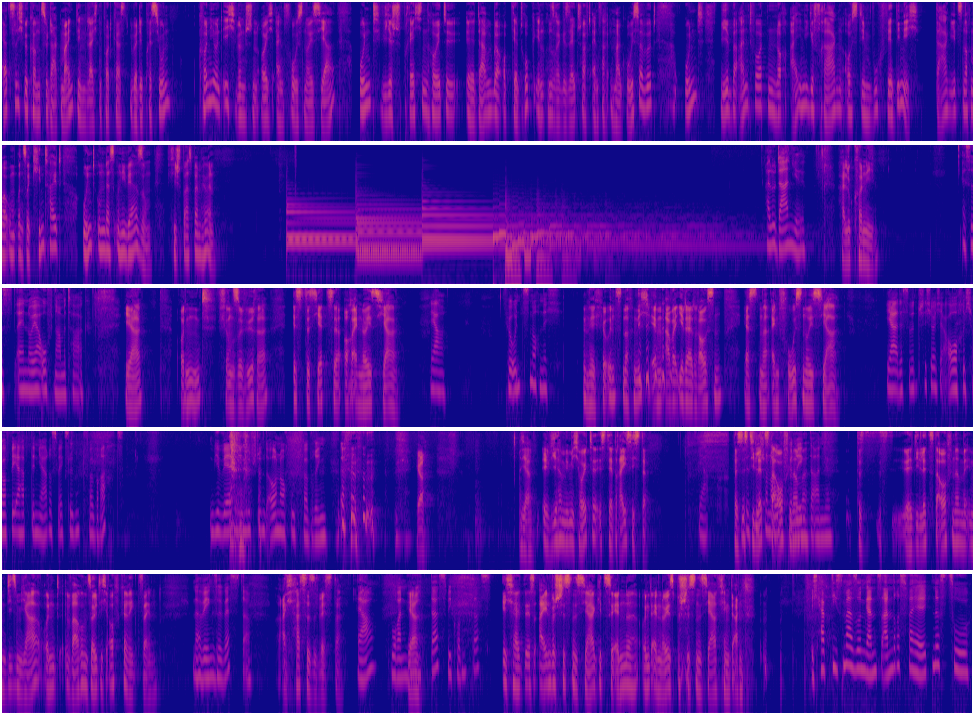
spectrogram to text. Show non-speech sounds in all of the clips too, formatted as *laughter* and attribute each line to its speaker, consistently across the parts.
Speaker 1: Herzlich willkommen zu Dark Mind, dem leichten Podcast über Depressionen. Conny und ich wünschen euch ein frohes neues Jahr und wir sprechen heute äh, darüber, ob der Druck in unserer Gesellschaft einfach immer größer wird und wir beantworten noch einige Fragen aus dem Buch Wer bin ich? Da geht's nochmal um unsere Kindheit und um das Universum. Viel Spaß beim Hören.
Speaker 2: Hallo Daniel.
Speaker 1: Hallo Conny.
Speaker 2: Es ist ein neuer Aufnahmetag.
Speaker 1: Ja, und für unsere Hörer ist es jetzt auch ein neues Jahr.
Speaker 2: Ja, für uns noch nicht.
Speaker 1: Nee, für uns noch nicht, *laughs* ähm, aber ihr da draußen erstmal ein frohes neues Jahr.
Speaker 2: Ja, das wünsche ich euch auch. Ich hoffe, ihr habt den Jahreswechsel gut verbracht. Wir werden ihn *laughs* bestimmt auch noch gut verbringen. *laughs*
Speaker 1: ja. Ja, äh, wir haben nämlich heute ist der 30.
Speaker 2: Ja.
Speaker 1: Das ist
Speaker 2: Bist
Speaker 1: die letzte Aufnahme.
Speaker 2: Daniel.
Speaker 1: Das ist äh, die letzte Aufnahme in diesem Jahr und warum sollte ich aufgeregt sein?
Speaker 2: Na, wegen Silvester.
Speaker 1: Ah, Ich hasse Silvester.
Speaker 2: Ja, woran
Speaker 1: Ja.
Speaker 2: liegt das? Wie kommt das?
Speaker 1: Ich halt, es ein beschissenes Jahr geht zu Ende und ein neues beschissenes Jahr fängt an.
Speaker 2: Ich habe diesmal so ein ganz anderes Verhältnis zu,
